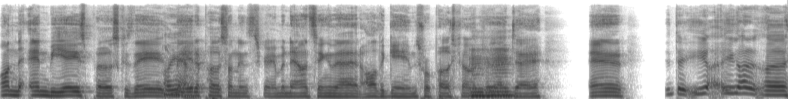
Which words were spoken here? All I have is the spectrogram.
on the NBA's post, because they Oh, yeah. made a post on Instagram announcing that all the games were postponed for Mm-hmm. that day. And you, you got uh,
